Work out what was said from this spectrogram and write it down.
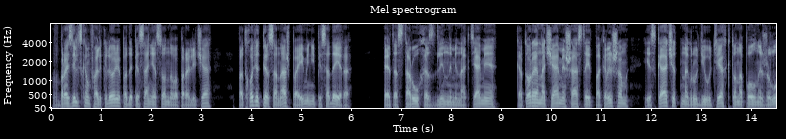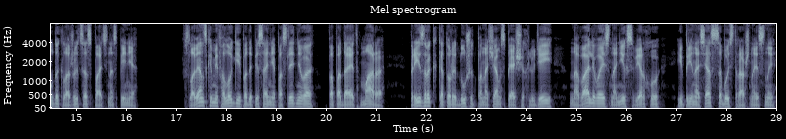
В бразильском фольклоре под описание сонного паралича подходит персонаж по имени Писадейра. Это старуха с длинными ногтями, которая ночами шастает по крышам и скачет на груди у тех, кто на полный желудок ложится спать на спине. В славянской мифологии под описание последнего попадает Мара, призрак, который душит по ночам спящих людей, наваливаясь на них сверху и принося с собой страшные сны.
